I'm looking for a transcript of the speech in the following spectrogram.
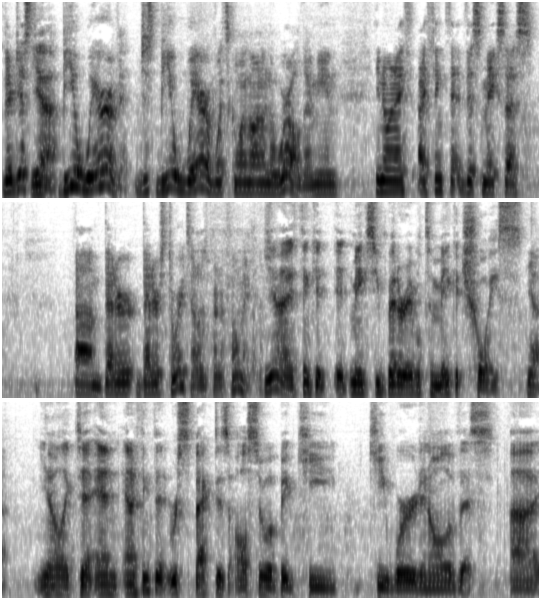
They're just Yeah. be aware of it. Just be aware of what's going on in the world. I mean you know and i, th- I think that this makes us um, better better storytellers better filmmakers. Yeah i think it, it makes you better able to make a choice. Yeah. You know like to and and i think that respect is also a big key key word in all of this uh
